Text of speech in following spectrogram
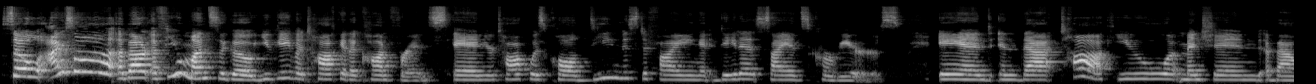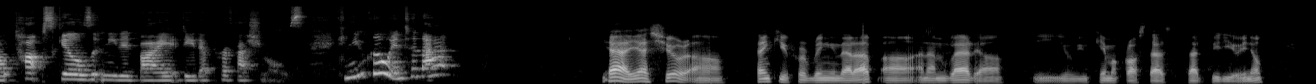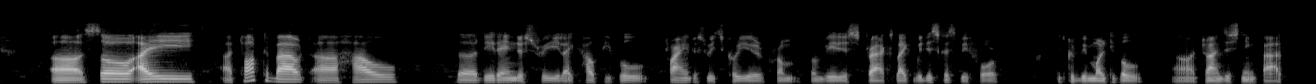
So I saw about a few months ago, you gave a talk at a conference, and your talk was called Demystifying Data Science Careers. And in that talk, you mentioned about top skills needed by data professionals. Can you go into that? yeah, yeah, sure. Uh, thank you for bringing that up, uh, and I'm glad uh, you you came across that that video. You know, uh, so I, I talked about uh, how the data industry, like how people trying to switch career from from various tracks, like we discussed before. It could be multiple uh, transitioning path.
